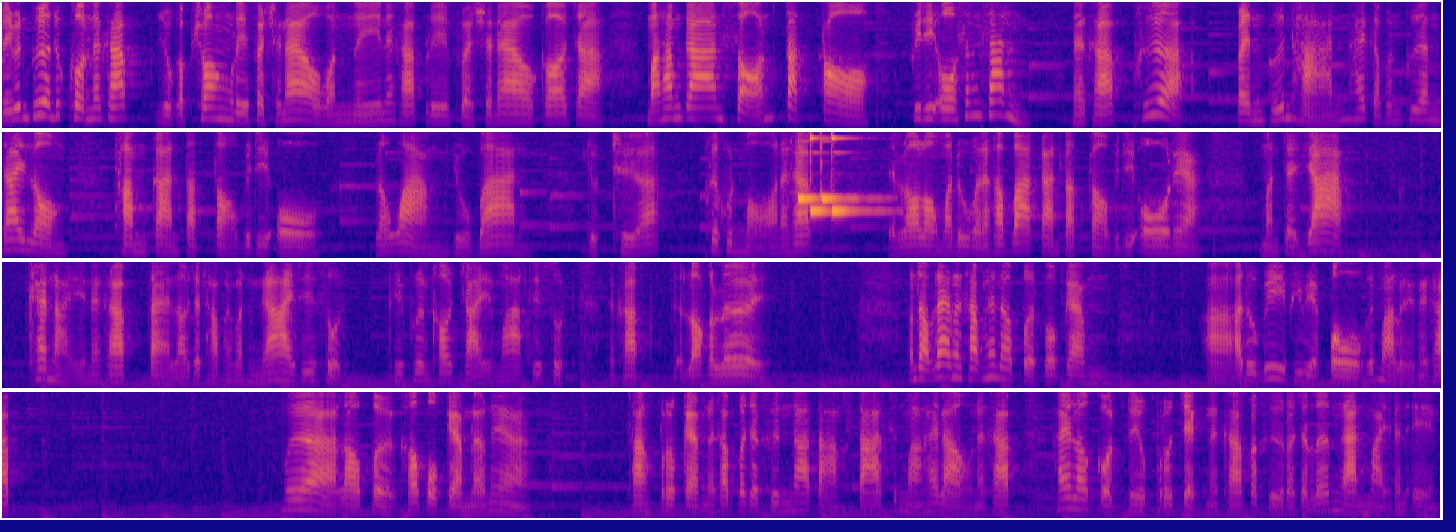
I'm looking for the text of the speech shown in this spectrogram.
วัสดีเพื่อนๆทุกคนนะครับ อยู่กับช่อง Refresh Channel วันนี้นะครับ Refresh Channel ก็จะมาทำการสอนตัดต่อวิดีโอสั้นๆนะครับ เพื่อเป็นพื้นฐานให้กับเพื่อนๆได้ลองทำการตัดต่อวิดีโอ ระหว่างอยู่บ้าน หยุดเชื้อเพื่อคุณหมอนะครับ เดี๋ยวเราลองมาดูกันนะครับว่าการตัดต่อวิดีโอเนี่ยมันจะยากแค่ไหนนะครับ แต่เราจะทำให้มันง่ายที่สุด ที่เพื่อนเข้าใจมากที่สุดนะครับเดี๋ยวลองกันเลยลำดับแรกนะครับให้เราเปิดโปรแกรม Adobe Premiere Pro ขึ้นมาเลยนะครับ เมื่อเราเปิดเข้าโปรแกรมแล้วเนี่ยทางโปรแกรมนะครับก็จะขึ้นหน้าต่าง Start ขึ้นมาให้เรานะครับ ให้เรากด New Project นะครับก็คือเราจะเริ่มงานใหม่นั่นเอง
